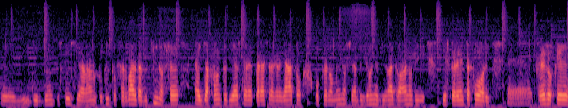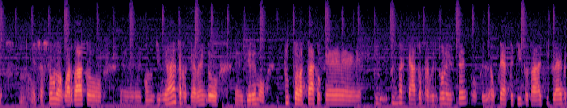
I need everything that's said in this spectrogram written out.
e, i dirigenti stessi avranno potuto osservare da vicino se è già pronto essere, per essere aggregato o perlomeno se ha bisogno di un altro anno di, di esperienza fuori. Eh, credo che il Sassuolo ha guardato eh, con lungimiranza perché avendo eh, diremo tutto l'attacco che è sul mercato, fra virgolette, o che, o che, appetito tra altri club,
